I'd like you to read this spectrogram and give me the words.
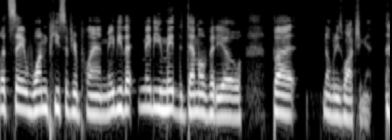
let's say one piece of your plan. Maybe that maybe you made the demo video but nobody's watching it.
